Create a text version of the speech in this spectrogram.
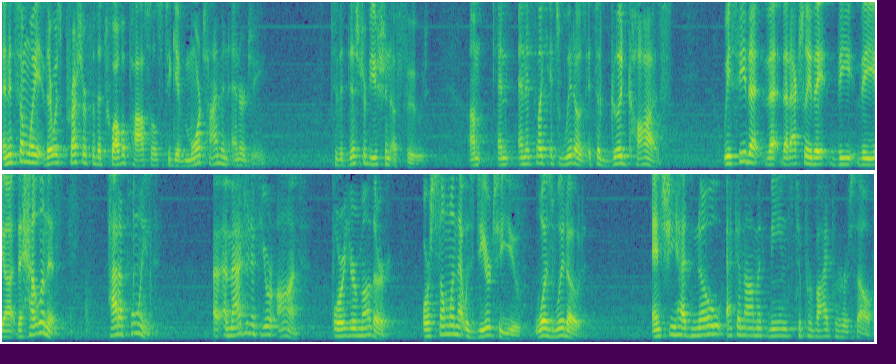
And in some way, there was pressure for the 12 apostles to give more time and energy to the distribution of food. Um, and, and it's like it's widows, it's a good cause. We see that, that, that actually they, the, the, uh, the Hellenists had a point. Uh, imagine if your aunt or your mother or someone that was dear to you was widowed and she had no economic means to provide for herself.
